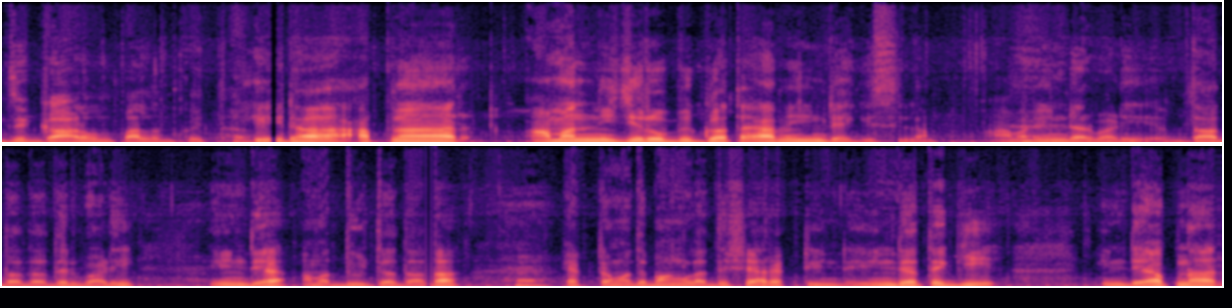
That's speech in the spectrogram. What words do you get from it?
যে গাড়ল পালন করতে হবে? এটা আপনার আমার নিজের অভিজ্ঞতায় আমি ইন্ডিয়া গেছিলাম। আমার ইন্ডিয়ার বাড়ি দাদা দাদের বাড়ি ইন্ডিয়া আমার দুইটা দাদা হ্যাঁ। একটা আমাদের বাংলাদেশে আর একটা ইন্ডিয়া। ইন্ডিয়াতে গিয়ে ইন্ডিয়া আপনার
